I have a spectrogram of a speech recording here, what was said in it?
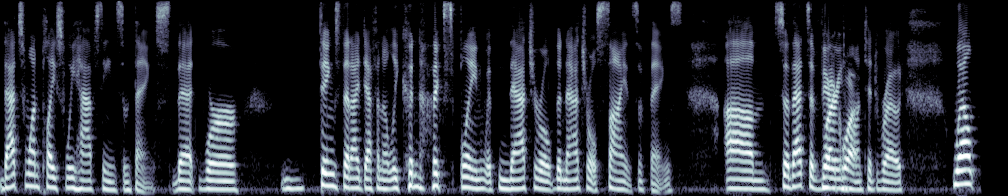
That's one place we have seen some things that were things that I definitely could not explain with natural the natural science of things. Um, so that's a very Like haunted road. Well,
